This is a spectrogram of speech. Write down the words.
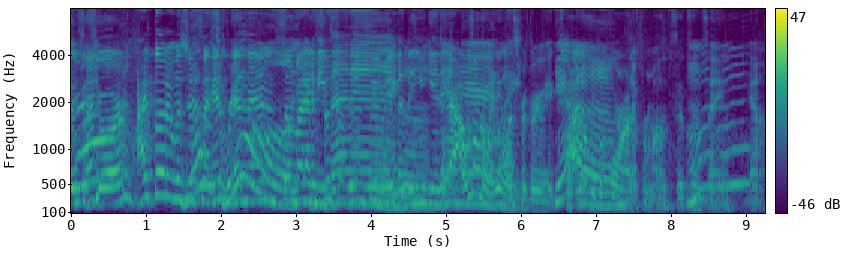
insecure. I thought it was just No, a, it's and, real. and then you somebody gotta be said something vetted, but then you get in. Yeah, I was on the waiting like- list for three weeks, but I know people who are on it for months. It's insane. Yeah.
